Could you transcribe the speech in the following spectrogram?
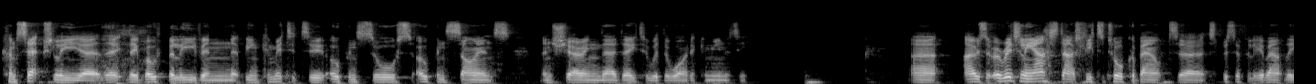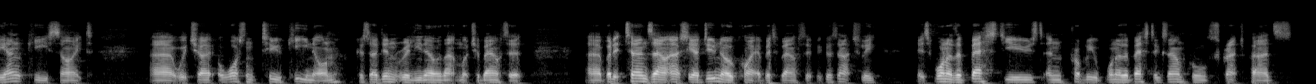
conceptually, they, they both believe in being committed to open source, open science, and sharing their data with the wider community. Uh, I was originally asked actually to talk about uh, specifically about the AntKey site, uh, which I wasn't too keen on because I didn't really know that much about it. Uh, but it turns out actually I do know quite a bit about it because actually it's one of the best used and probably one of the best example scratch pads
